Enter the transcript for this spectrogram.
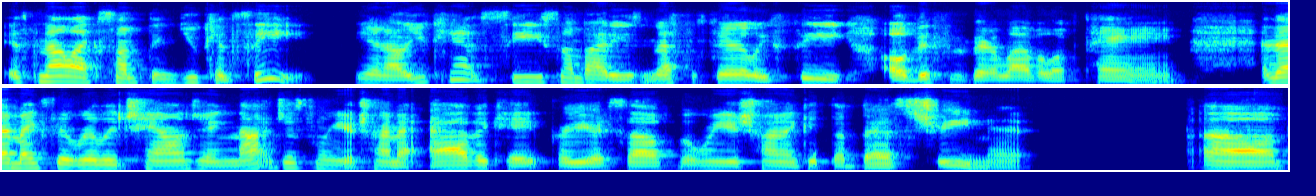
it's not like something you can see. You know, you can't see somebody's necessarily see, oh, this is their level of pain. And that makes it really challenging, not just when you're trying to advocate for yourself, but when you're trying to get the best treatment. Um,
